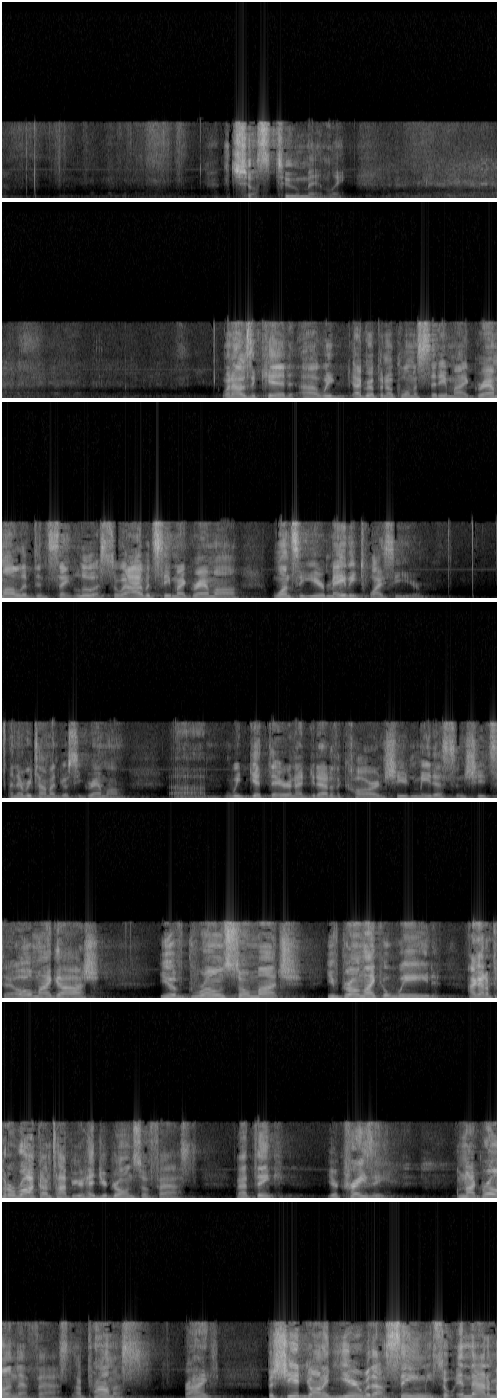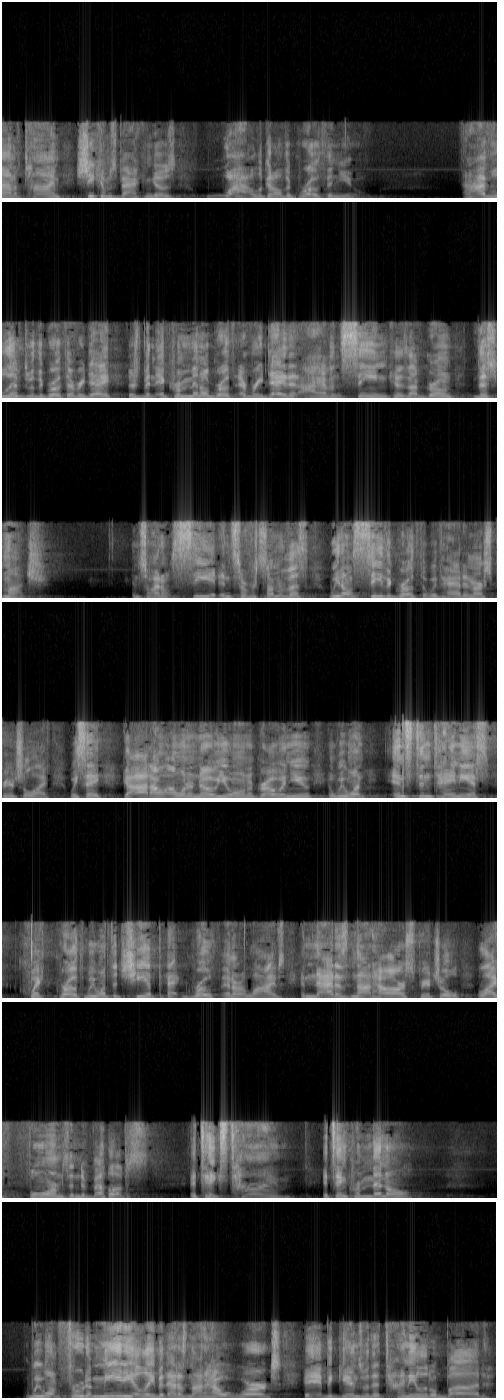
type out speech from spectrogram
Just too manly. When I was a kid, uh, we, I grew up in Oklahoma City. My grandma lived in St. Louis. So I would see my grandma once a year, maybe twice a year. And every time I'd go see grandma, uh, we'd get there and I'd get out of the car and she'd meet us and she'd say, Oh my gosh, you have grown so much. You've grown like a weed. I got to put a rock on top of your head. You're growing so fast. And I'd think, You're crazy. I'm not growing that fast. I promise, right? But she had gone a year without seeing me. So in that amount of time, she comes back and goes, wow, look at all the growth in you. And I've lived with the growth every day. There's been incremental growth every day that I haven't seen because I've grown this much. And so I don't see it. And so for some of us, we don't see the growth that we've had in our spiritual life. We say, God, I, I want to know you, I want to grow in you. And we want instantaneous, quick growth. We want the chia pet growth in our lives. And that is not how our spiritual life forms and develops. It takes time, it's incremental. We want fruit immediately, but that is not how it works. It begins with a tiny little bud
